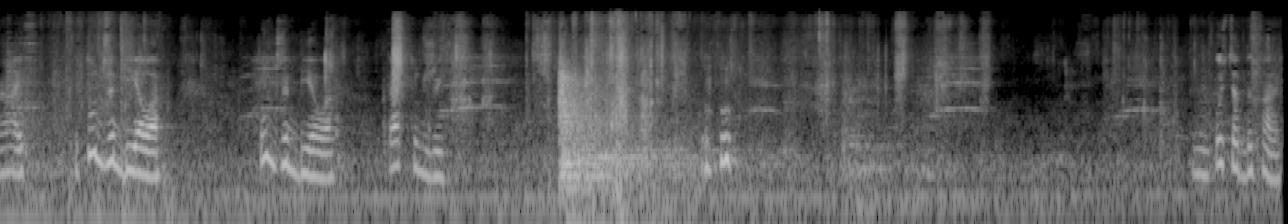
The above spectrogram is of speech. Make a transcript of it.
Ай, и тут же бело. Тут же бело. Как тут жить? Ну, Пусть отдыхает.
